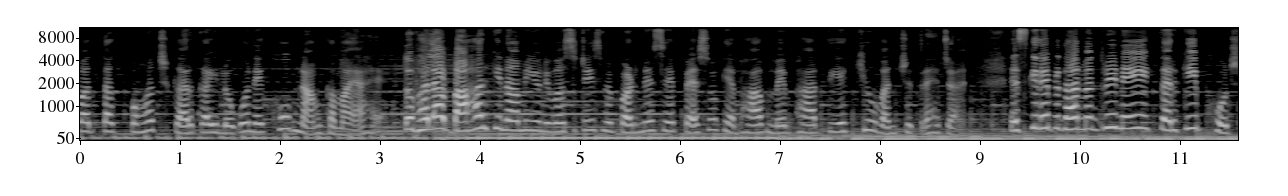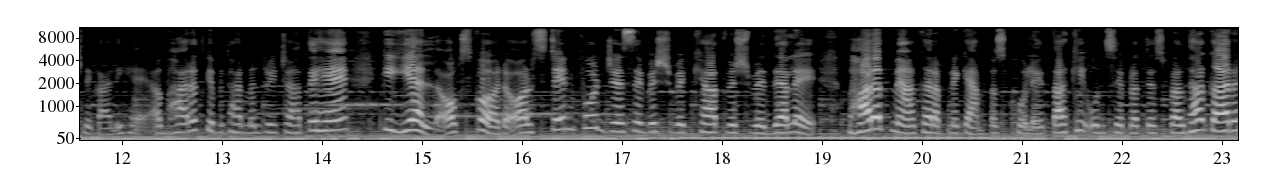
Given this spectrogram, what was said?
पद तक पहुंचकर कई लोगों ने खूब नाम कमाया है तो भला बाहर की नामी यूनिवर्सिटीज में पढ़ने से पैसों के अभाव में भारतीय क्यों वंचित रह जाएँ? इसके लिए प्रधानमंत्री ने एक तरकीब खोज निकाली है अब भारत के प्रधानमंत्री चाहते हैं कि येल ऑक्सफोर्ड और स्टेनफोर्ड जैसे विश्वविख्यात विश्वविद्यालय भारत में आकर अपने कैंपस खोलें, ताकि उनसे प्रतिस्पर्धा कर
